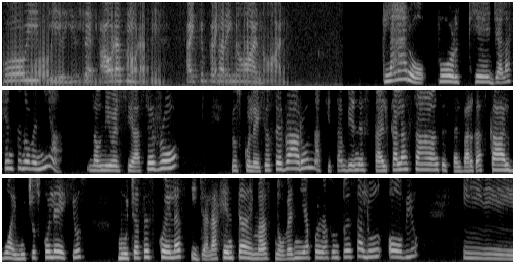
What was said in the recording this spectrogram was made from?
COVID y dijiste, ahora sí, ahora sí, hay que empezar a innovar. innovar. Claro, porque ya la gente no venía. La universidad cerró, los colegios cerraron, aquí también está el Calasanz, está el Vargas Calvo, hay muchos colegios, muchas escuelas y ya la gente además no venía por un asunto de salud, obvio, y,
